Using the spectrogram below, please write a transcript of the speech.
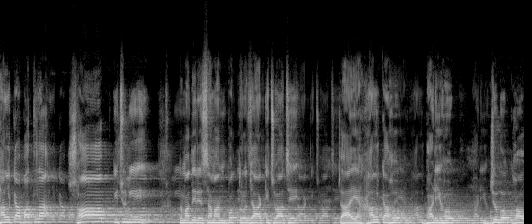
হালকা পাতলা সব কিছু নিয়ে তোমাদের সামানপত্র যা কিছু আছে চাই হালকা হোক ভারী হোক যুবক হও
